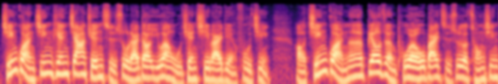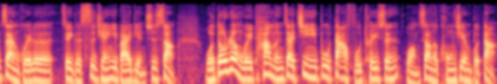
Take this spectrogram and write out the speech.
尽管今天加权指数来到一万五千七百点附近，好，尽管呢标准普尔五百指数又重新站回了这个四千一百点之上，我都认为他们在进一步大幅推升往上的空间不大，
